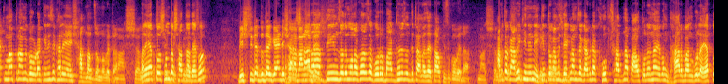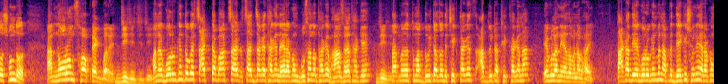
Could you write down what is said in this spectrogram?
একমাত্র আমি গরুটা কিনেছি খালি এই সাদনার জন্য বেটা। মানে এত সুন্দর সাদনা দেখো। বিশ লিটার দুধের গ্যারান্টি সারা বাংলাদেশ। সারা দিন যদি মনে করো যে গরুর বাট ধরে যদি টানা যায় তাও কিছু করবে না। মাশাআল্লাহ, আমি তো গাভী কিনিনি দেখতে কিন্তু আমি দেখলাম যে গাভীটা খুব সাদনা পাও তোলে না এবং এত সুন্দর আর নরম সফট একবারে। জি জি জি জি। মানে গরুর কিন্তু ওই চারটা বাট চার জায়গায় থাকে না এরকম গুছানো থাকে ভাঁজ হয়ে থাকে। জি, তারপরে তোমার দুইটা যদি ঠিক থাকে আর দুইটা ঠিক থাকে না এগুলা নিয়ে যাবে না ভাই। টাকা দিয়ে গরু কিনবেন আপনি দেখি শুনি এরকম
